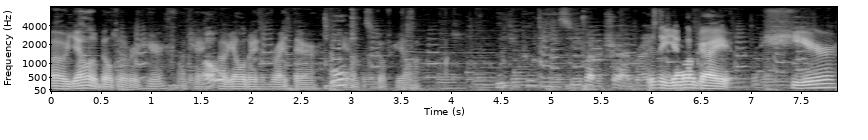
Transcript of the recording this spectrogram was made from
Oh, yellow built over here. Okay. Oh. Oh, yellow base is right there. Okay, let's go for yellow. So you better trap, right? There's a yellow guy here.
